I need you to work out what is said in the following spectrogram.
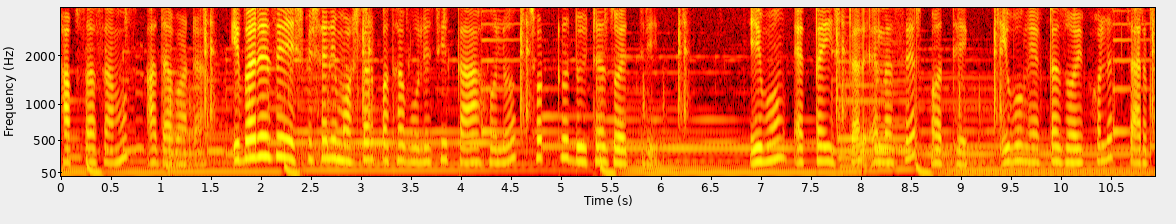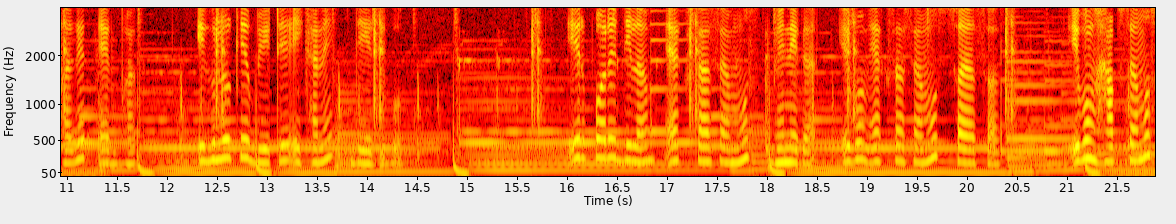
হাফ চা চামচ আদা বাটা। এবারে যে স্পেশালি মশলার কথা বলেছি তা হলো ছোট্ট দুইটা জয়ত্রী এবং একটা স্টার এলাচের অর্ধেক এবং একটা জয়ফলের চার ভাগের এক ভাগ। এগুলোকে বেটে এখানে দিয়ে দিব। এরপরে দিলাম এক চা চামচ ভিনেগার এবং এক চা চামচ সয়া সস এবং হাফ চামচ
